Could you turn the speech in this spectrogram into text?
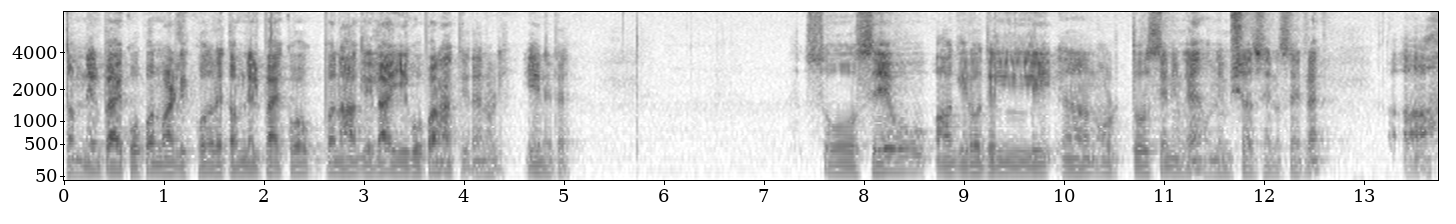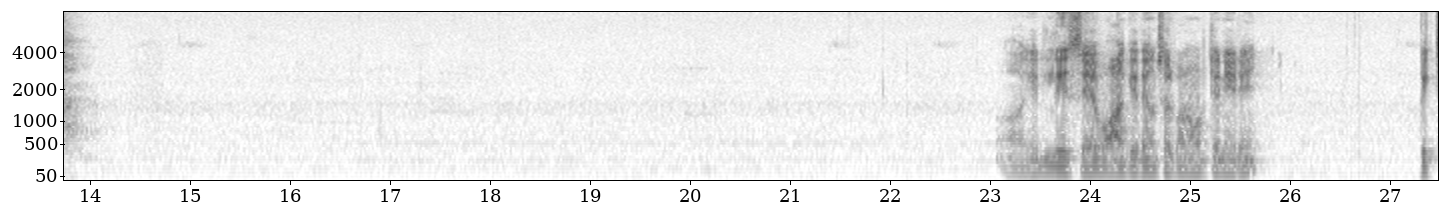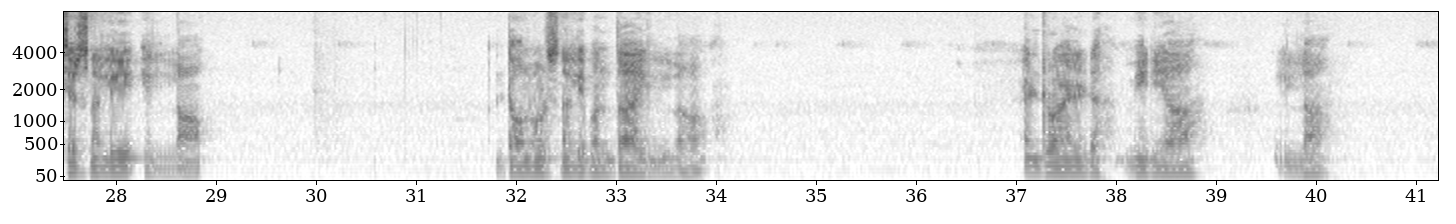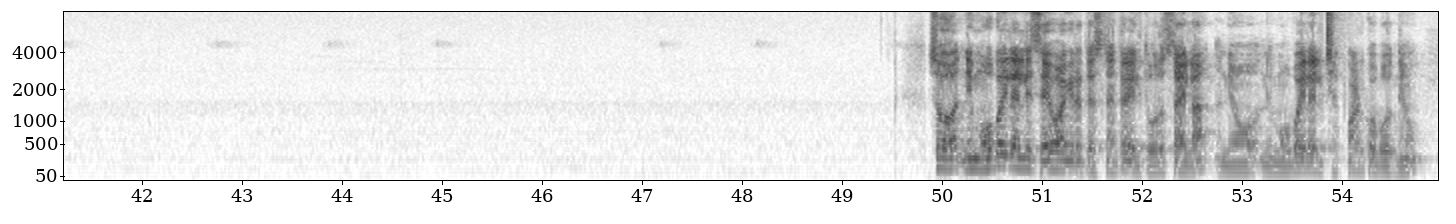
ತಮ್ನೇಲ್ ಪ್ಯಾಕ್ ಓಪನ್ ಮಾಡ್ಲಿಕ್ಕೆ ಹೋದರೆ ತಮ್ನೇಲ್ ಪ್ಯಾಕ್ ಓಪನ್ ಆಗಲಿಲ್ಲ, ಈಗ ಓಪನ್ ಆಗ್ತಿದೆ ನೋಡಿ, ಏನಿದೆ? ಸೊ ಸೇವ್ ಆಗಿರೋದೆಲ್ಲಿ ನೋಡಿ, ತೋರಿಸಿ ನಿಮಗೆ, ಒಂದು ನಿಮಿಷ ಏನು ಸ್ನೇಹಿತರೆ. ಎಲ್ಲಿ ಸೇವ್ ಆಗಿದೆ ಒಂದು ಸ್ವಲ್ಪ ನೋಡ್ತೀನಿ ರೀ ಪಿಕ್ಚರ್ಸ್ನಲ್ಲಿ ಇಲ್ಲ. ಡೌನ್ಲೋಡ್ಸ್ನಲ್ಲಿ ಬಂತ ಇಲ್ಲ. ಆ್ಯಂಡ್ರಾಯ್ಡ್ ಮೀಡಿಯಾ ಇಲ್ಲ. ಸೊ ನಿಮ್ಮ ಮೊಬೈಲಲ್ಲಿ ಸೇವ್ ಆಗಿರುತ್ತೆ ಸ್ನೇಹಿತರೆ, ಇಲ್ಲಿ ತೋರಿಸ್ತಾ ಇಲ್ಲ. ನೀವು ನಿಮ್ಮ ಮೊಬೈಲಲ್ಲಿ ಚೆಕ್ ಮಾಡ್ಕೋಬೋದು ನೀವು.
